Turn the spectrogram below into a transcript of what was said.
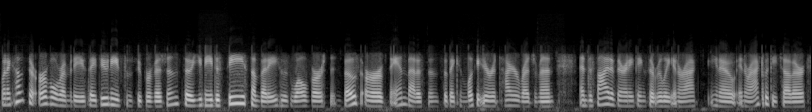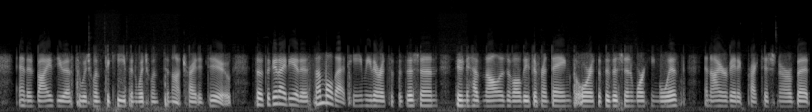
When it comes to herbal remedies, they do need some supervision, so you need to see somebody who's well versed in both herbs and medicine, so they can look at your entire regimen and decide if there are any things that really interact, you know, interact with each other, and advise you as to which ones to keep and which ones to not try to do. So it's a good idea to assemble that team. Either it's a physician who has knowledge of all these different things, or it's a physician working with an Ayurvedic practitioner. But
